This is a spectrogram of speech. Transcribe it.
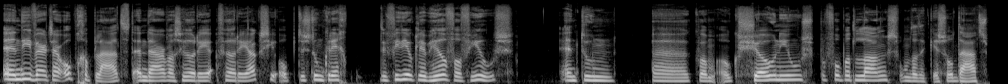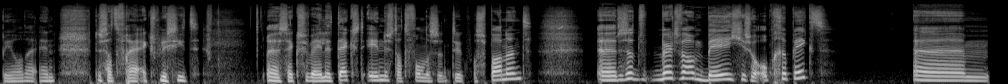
En die werd daar opgeplaatst. En daar was heel rea veel reactie op. Dus toen kreeg de videoclip heel veel views. En toen uh, kwam ook shownieuws bijvoorbeeld langs. Omdat ik een soldaat speelde. En er zat vrij expliciet uh, seksuele tekst in. Dus dat vonden ze natuurlijk wel spannend. Uh, dus dat werd wel een beetje zo opgepikt. Um,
